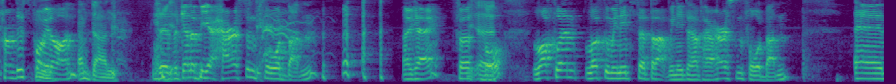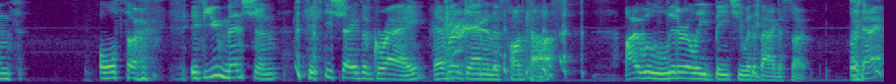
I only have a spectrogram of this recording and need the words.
from this point on, I'm done. there's going to be a Harrison Ford button. Okay, first Yes. of all, Lachlan, Lachlan, we need to set that up. We need to have a Harrison Ford button, and also, if you mention Fifty Shades of Grey ever again in this podcast, I will literally beat you with a bag of soap. Okay.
